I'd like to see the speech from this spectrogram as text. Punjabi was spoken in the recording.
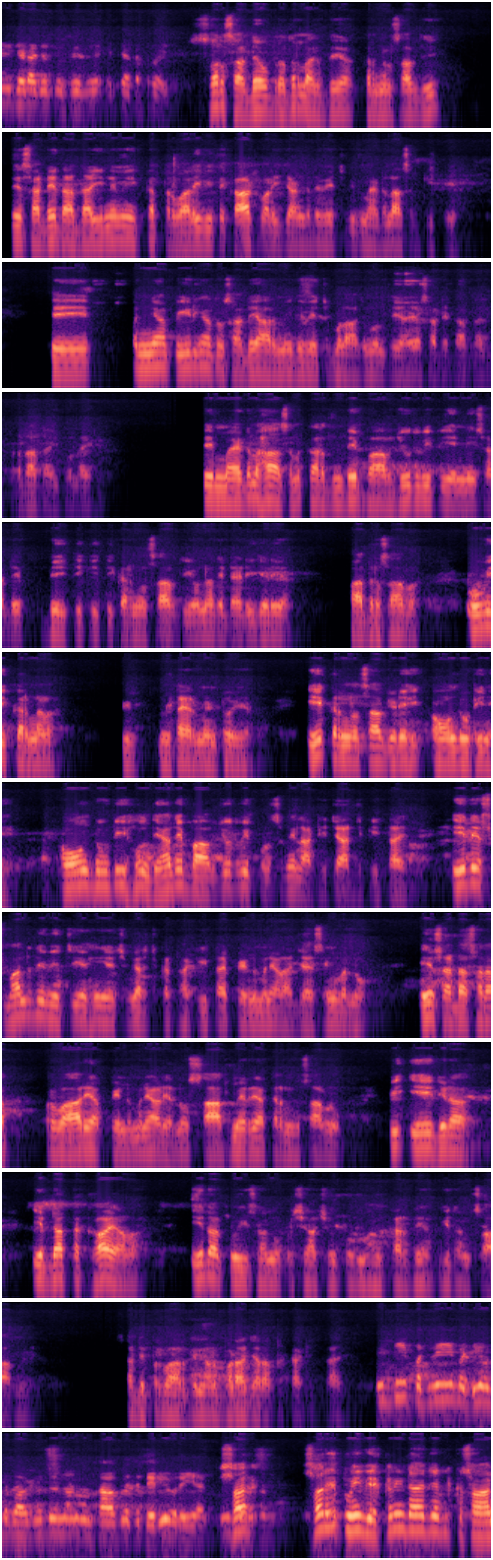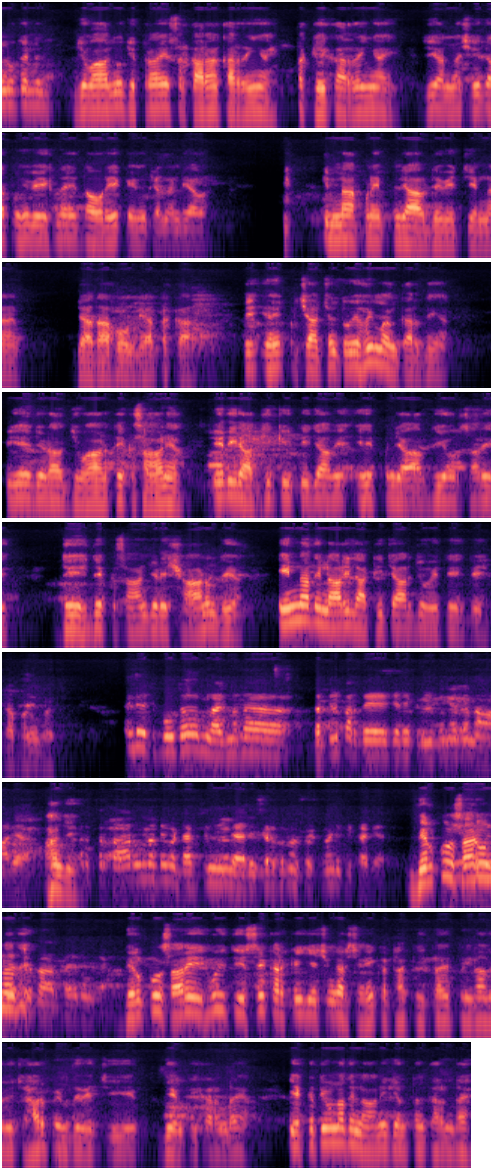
ਇਹ ਜਿਹੜਾ ਜੋ ਤੁਸੀਂ ਇੱਥੇ ਇਕੱਤਰ ਹੋਏ? ਸਰ, ਸਾਡੇ ਉਹ ਬ੍ਰਦਰ ਲੱਗਦੇ ਆ, ਕਰਨਲ ਸਾਹਿਬ ਜੀ, ਤੇ ਸਾਡੇ ਦਾਦਾ ਜੀ ਨੇ ਵੀ 71 ਵਾਲੀ ਵੀ ਤੇ 61 ਵਾਲੀ ਜੰਗ ਦੇ ਵਿੱਚ ਵੀ ਮੈਡਲ ਹਾਸਲ ਕੀਤੇ ਤੇ ਪੰਜਾਂ ਪੀੜ੍ਹੀਆਂ ਤੋਂ ਸਾਡੇ ਆਰਮੀ ਦੇ ਵਿੱਚ ਮੁਲਾਜ਼ਮ ਹੁੰਦੇ ਆਏ ਆ ਸਾਡੇ ਦਾਦਾ ਜੀ, ਪੜਦਾਦਾ ਜੀ ਤੋਂ ਲੈ ਕੇ। ਤੇ ਮੈਡਲ ਹਾਸਲ ਕਰਨ ਦੇ ਬਾਵਜੂਦ ਵੀ ਵੀ ਇੰਨੀ ਸਾਡੇ ਬੇਇੱਜ਼ਤੀ ਕੀਤੀ ਕਰਨਲ ਸਾਹਿਬ ਦੀ ਉਹਨਾਂ ਦੇ ਡੈਡੀ ਜਿਹੜੇ ਆ, ਫਾਦਰ ਸਾਹਿਬ, ਉਹ ਵੀ ਕਰਨਲ ਰਿਟਾਇਰਮੈਂਟ ਹੋਏ ਆ। ਇਹ ਕਰਨਲ ਸਾਹਿਬ ਜਿਹੜੇ ਸੀ ਔਨ ਡਿਊਟੀ ਨੇ। ਔਨ ਡਿਊਟੀ ਹੁੰਦਿਆਂ ਦੇ ਬਾਵਜੂਦ ਵੀ ਪੁਲਿਸ ਨੇ ਲਾਠੀ ਚਾਰਜ ਕੀਤਾ ਹੈ। ਇਹਦੇ ਸੰਬੰਧ ਦੇ ਵਿੱਚ ਹੀ ਅਸੀਂ ਇਹ ਸੰਘਰਸ਼ ਇਕੱਠਾ ਕੀਤਾ ਹੈ ਪਿੰਡ ਮਨਿਆਲਾ ਜੈ ਸਿੰਘ ਵੱਲੋਂ। ਇਹ ਸਾਡਾ ਸਾਰਾ ਪਰਿਵਾਰ ਆ ਪਿੰਡ ਮਨਿਆਲੇ ਵੱਲੋਂ ਸਾਥ ਮਿਲ ਰਿਹਾ ਕਰਨਲ ਸਾਹਿਬ ਨੂੰ ਵੀ ਇਹ ਜਿਹੜਾ ਐਡਾ ਧੱਕਾ ਹੋਇਆ ਵਾ ਇਹਦਾ ਕੋਈ ਸਾਨੂੰ ਪ੍ਰਸ਼ਾਸਨ ਤੋਂ ਮੰਗ ਕਰਦੇ ਆ ਵੀ ਇਹਦਾ ਇਨਸਾਫ ਮਿਲੇ। ਸਾਡੇ ਪਰਿਵਾਰ ਦੇ ਨਾਲ ਬੜਾ ਜ਼ਿਆਦਾ ਧੱਕਾ ਕੀਤਾ ਹੈ। ਇੱਡੀ ਪਦਵੀ ਵੱਡੀ ਹੋਣ ਦੇ ਬਾਵਜੂਦ ਉਹਨਾਂ ਨੂੰ ਇਨਸਾਫ ਵਿੱਚ ਦੇਰੀ ਹੋ ਰਹੀ ਹੈ। ਕੀ ਸਰ? ਸਰ, ਇਹ ਤੁਸੀਂ ਵੇਖ ਨਹੀਂ ਡਏ ਜੇ ਵੀ ਕਿਸਾਨ ਨੂੰ ਤੇ ਜਵਾਨ ਨੂੰ ਜਿਸ ਤਰ੍ਹਾਂ ਇਹ ਸਰਕਾਰਾਂ ਕਰ ਰਹੀਆਂ ਏ, ਧੱਕੇ ਕਰ ਰਹੀਆਂ ਏ, ਜੇ ਆ ਨਸ਼ੇ ਦਾ ਤੁਸੀਂ ਵੇਖ ਲੈ ਦੌਰ ਇਹ ਕਿਉਂ ਚੱਲਣ ਡਿਆ ਵਾ ਕਿ ਕਿੰਨਾ ਆਪਣੇ ਪੰਜਾਬ ਦੇ ਵਿੱਚ ਇੰਨਾ ਜ਼ਿਆਦਾ ਹੋਣ ਡਿਆ ਧੱਕਾ। ਤੇ ਇਹ ਪ੍ਰਸ਼ਾਸਨ ਤੋਂ ਇਹੋ ਹੀ ਮੰਗ ਕਰਦੇ ਆ ਵੀ ਇਹ ਜਿਹੜਾ ਜਵਾਨ ਤੇ ਕਿਸਾਨ ਆ, ਇਹਦੀ ਰਾਖੀ ਕੀਤੀ ਜਾਵੇ, ਇਹ ਪੰਜਾਬ ਦੀ ਔਰ ਸਾਰੇ ਦੇਸ਼ ਦੇ ਕਿਸਾਨ ਜਿਹੜੇ ਸ਼ਾਨ ਹੁੰਦੇ ਆ, ਇਹਨਾਂ ਦੇ ਨਾਲ ਹੀ ਲਾਠੀ ਚਾਰਜ ਹੋਵੇ ਤੇ ਇਸ ਦੇਸ਼ ਦਾ ਬਣੂਗਾ। ਇਹਦੇ ਵਿੱਚ ਪੁਲਿਸ ਮੁਲਾਜ਼ਮਾਂ ਦਾ ਦਰਜਨ ਭਰ ਦੇ ਜਿਹੜੇ ਕਰੀਬ ਉਹਨਾਂ ਦਾ ਨਾਂ ਆ ਰਿਹਾ। ਹਾਂਜੀ। ਪਰ ਸਰਕਾਰ ਉਹਨਾਂ ਤੇ ਵੱਡਾ ਐਕਸ਼ਨ ਨਹੀਂ ਲੈ ਰਹੀ ਸਿਰਫ ਉਹਨਾਂ ਨੂੰ ਸਸਪੈਂਡ ਕੀਤਾ ਗਿਆ। ਬਿਲਕੁਲ ਸਰ ਉਹਨਾਂ ਦੇ ਸਰਕਾਰ ਦਾ ਇਹ ਰੋਲ ਹੈ। ਬਿਲਕੁਲ ਸਾਰੇ ਇਹੋ ਹੀ ਤੇ ਇਸੇ ਕਰਕੇ ਹੀ ਇਹ ਸੰਘਰਸ਼ ਅਸੀਂ ਇਕੱਠਾ ਕੀਤਾ ਹੈ ਪਿੰਡਾਂ ਦੇ ਵਿੱਚ ਹਰ ਪਿੰਡ ਦੇ ਵਿੱਚ ਹੀ ਇਹ ਬੇਨਤੀ ਕਰਨ ਦਾ ਇੱਕ ਤੇ ਉਹਨਾਂ ਦੇ ਨਾਂ ਨਹੀਂ ਜਨਤਕ ਕਰਨ ਦਾ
